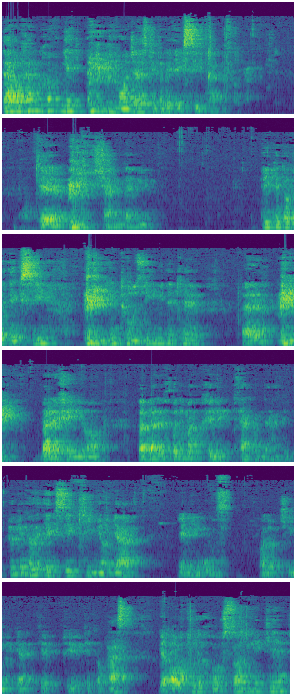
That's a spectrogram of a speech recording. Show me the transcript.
در آخر می‌خوام یک ماجرا از کتاب اکسیر تعریف کنم که شنیدنیه. این کتاب اکسیر این توضیح میده که برای خیلی ها و برای خود من خیلی تکان دهنده. تو کتاب اکسیر کیمیاگر یعنی اون حالا کیمیاگری که توی کتاب هست به آرتور خورسال که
